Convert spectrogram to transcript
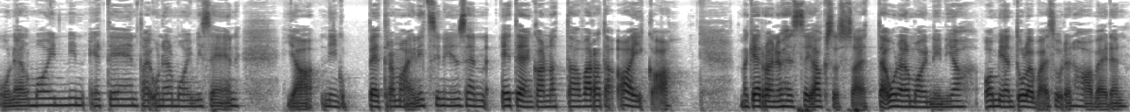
unelmoinnin eteen tai unelmoimiseen. Ja niin kuin Petra mainitsi, niin sen eteen kannattaa varata aikaa – Mä kerroin yhdessä jaksossa, että unelmoinnin ja omien tulevaisuuden haaveiden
